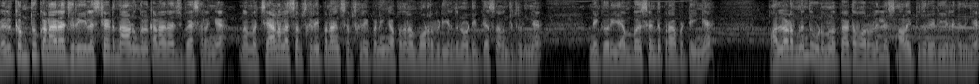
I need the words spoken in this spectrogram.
Welcome to Kanaraj real estate நான் உங்கள் கனராஜ் பேசுகிறேங்க நம்ம சேனலை சப்ஸ்கிரைப் பண்ணாங்க சப்ஸ்கிரைப் பண்ணிங்க அப்போ தான் நான் போடுற வீடியோ வந்து நோட்டிஃபிகேஷன் வந்துட்டுருங்க இன்றைக்கி ஒரு எண்பது சென்ட் ப்ராப்பர்ட்டிங்க பல்லடம்லேருந்து உடுமலைப்பேட்டை வர வழியில் சாலைப்புதூர் ஏரியா இருக்குதுங்க.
